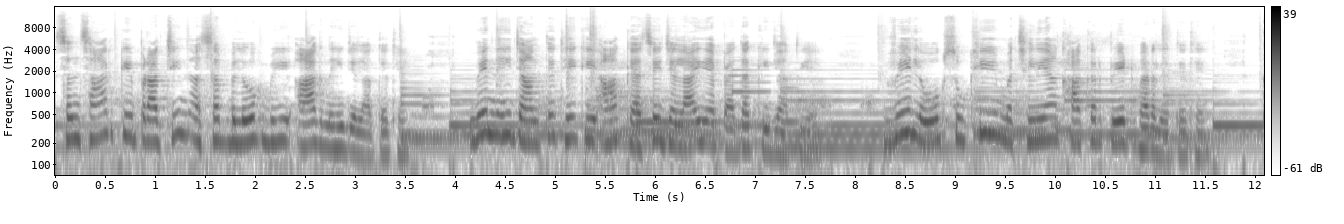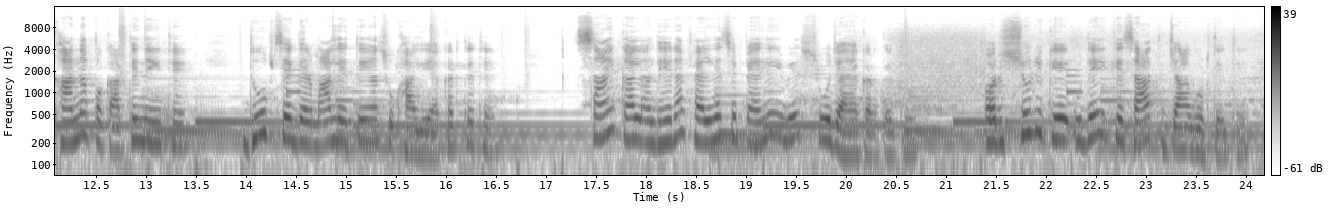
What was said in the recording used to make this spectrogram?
संसार के प्राचीन असभ्य लोग भी आग नहीं जलाते थे। वे नहीं जानते थे कि आग कैसे जलाई या पैदा की जाती है। वे लोग सूखी मछलियाँ खाकर पेट भर लेते थे। खाना पकाते नहीं थे। धूप से गर्मा लेते या सुखा लिया करते थे। सायकाल अंधेरा फैलने से पहले ही वे सो जाया करते थे और सूर्य के उदय के साथ जाग उठते थे।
